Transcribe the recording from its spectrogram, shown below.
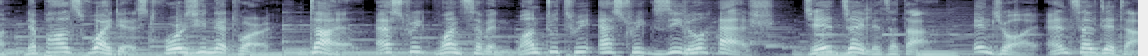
on Nepal's widest four G network dial asterisk one seven one two three asterisk zero hash जे जैले जता इन्जोय एनसेल डेटा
